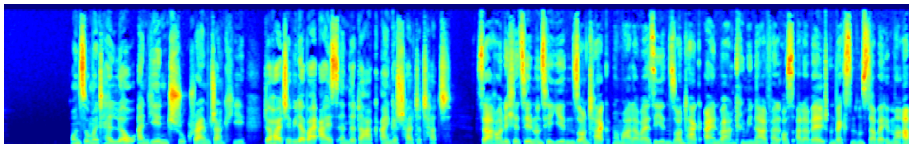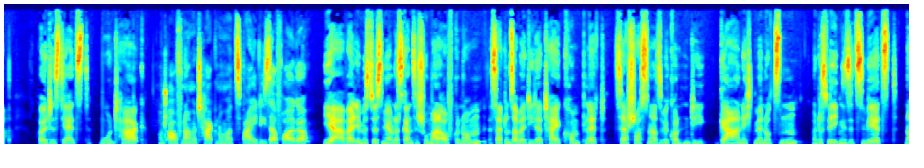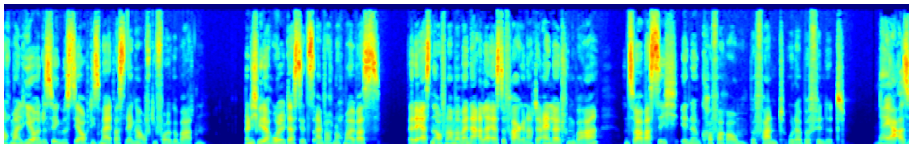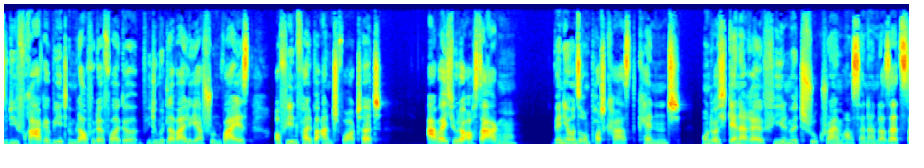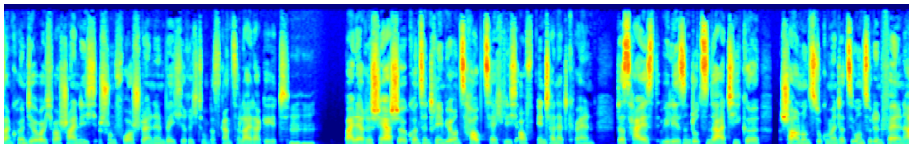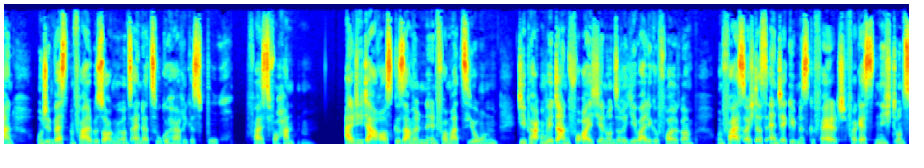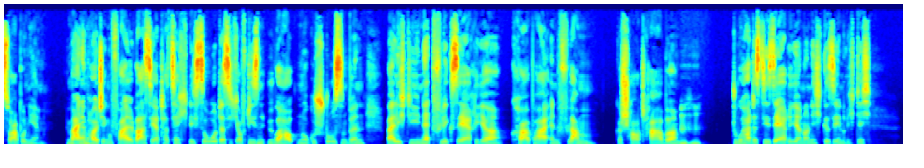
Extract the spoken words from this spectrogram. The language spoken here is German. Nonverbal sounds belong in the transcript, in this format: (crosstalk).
Und somit Hello an jeden True Crime Junkie, der heute wieder bei Eyes in the Dark eingeschaltet hat. Sarah und ich erzählen uns hier jeden Sonntag, normalerweise jeden Sonntag, einen wahren Kriminalfall aus aller Welt und wechseln uns dabei immer ab. Heute ist ja jetzt Montag. Und Aufnahmetag Nummer zwei dieser Folge. Ja, weil ihr müsst wissen, wir haben das Ganze schon mal aufgenommen. Es hat uns aber die Datei komplett zerschossen. Also wir konnten die gar nicht mehr nutzen. Und deswegen sitzen wir jetzt nochmal hier und deswegen müsst ihr auch diesmal etwas länger auf die Folge warten. Und ich wiederhole das jetzt einfach nochmal, was bei der ersten Aufnahme meine allererste Frage nach der Einleitung war. Und zwar, was sich in dem Kofferraum befand oder befindet. Naja, also die Frage wird im Laufe der Folge, wie du mittlerweile ja schon weißt, auf jeden Fall beantwortet. Aber ich würde auch sagen, wenn ihr unseren Podcast kennt und euch generell viel mit True Crime auseinandersetzt, dann könnt ihr euch wahrscheinlich schon vorstellen, in welche Richtung das Ganze leider geht. Mhm. Bei der Recherche konzentrieren wir uns hauptsächlich auf Internetquellen. Das heißt, wir lesen Dutzende Artikel, schauen uns Dokumentationen zu den Fällen an und im besten Fall besorgen wir uns ein dazugehöriges Buch, falls vorhanden. All die daraus gesammelten Informationen, die packen wir dann für euch in unsere jeweilige Folge. Und falls euch das Endergebnis gefällt, vergesst nicht, uns zu abonnieren. In meinem heutigen Fall war es ja tatsächlich so, dass ich auf diesen überhaupt nur gestoßen bin, weil ich die Netflix-Serie Körper in Flammen geschaut habe. Mhm. Du hattest die Serie noch nicht gesehen, richtig?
